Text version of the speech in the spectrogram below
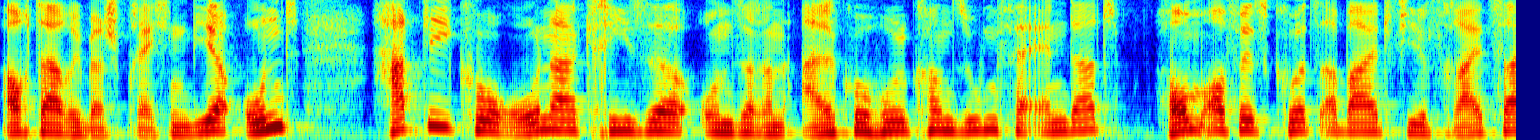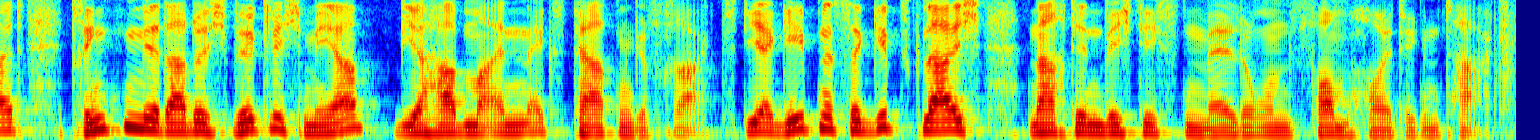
Auch darüber sprechen wir. Und hat die Corona-Krise unseren Alkoholkonsum verändert? Homeoffice, Kurzarbeit, viel Freizeit. Trinken wir dadurch wirklich mehr? Wir haben einen Experten gefragt. Die Ergebnisse gibt's gleich nach den wichtigsten Meldungen vom heutigen Tag.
